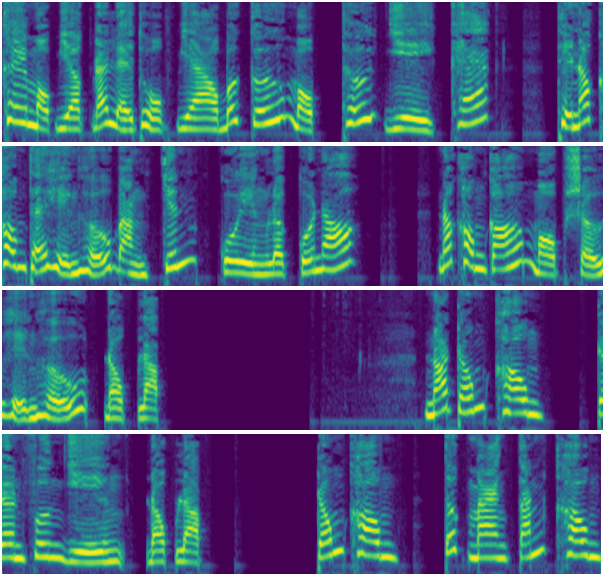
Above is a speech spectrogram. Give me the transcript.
Khi một vật đã lệ thuộc vào bất cứ một thứ gì khác, thì nó không thể hiện hữu bằng chính quyền lực của nó. Nó không có một sự hiện hữu độc lập. Nó trống không trên phương diện độc lập. Trống không tức mang tánh không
